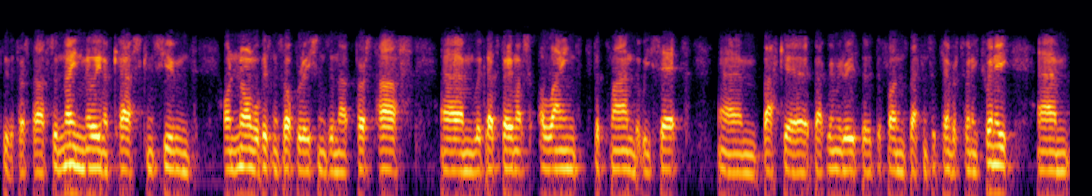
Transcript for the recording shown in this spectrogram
through the first half. 9 million of cash consumed on normal business operations in that first half. Um, look, that's very much aligned to the plan that we set um, uh, back when we raised the funds back in September 2020. Um,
